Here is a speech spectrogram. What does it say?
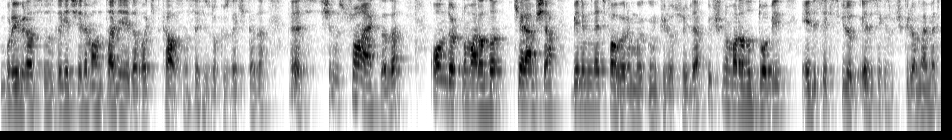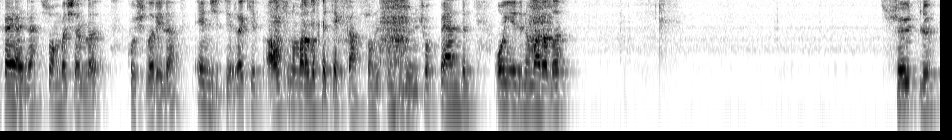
Burayı biraz hızlı geçelim. Antalya'ya da vakit kalsın 8-9 dakikada. Evet şimdi son ayakta da 14 numaralı Kerem Şah benim net favorim uygun kilosuyla. 3 numaralı Dobi 58 kilo 58,5 kilo Mehmet Kaya ile son başarılı koşularıyla en ciddi rakip. 6 numaralı Petekkan son üçüncülüğünü çok beğendim. 17 numaralı Söğütlü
